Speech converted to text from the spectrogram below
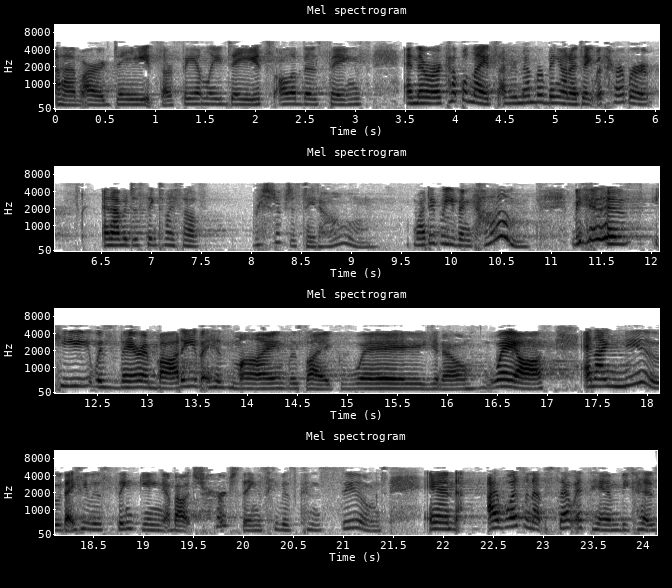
um, our dates, our family dates, all of those things. And there were a couple nights, I remember being on a date with Herbert, and I would just think to myself, we should have just stayed home. Why did we even come? Because he was there in body, but his mind was like way, you know, way off. And I knew that he was thinking about church things. He was consumed. And I wasn't upset with him because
